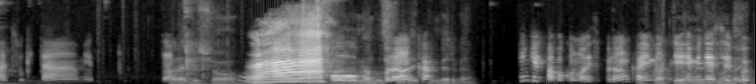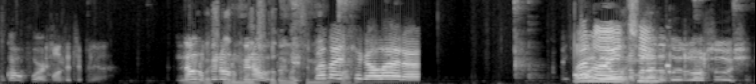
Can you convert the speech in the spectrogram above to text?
A Tsuki tá, amigo. Peraí, deixa eu. Ah! Ô, Manda aí branca. primeiro, velho. Quem que é que tava com nós? Branca, MD, MDC, manda foi aí. pro carro forte. Monta Disciplina. Não, no vai final, ficar no no meio final. de todo o Boa tá? noite, galera. Boa noite. namorada do João Sushi.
